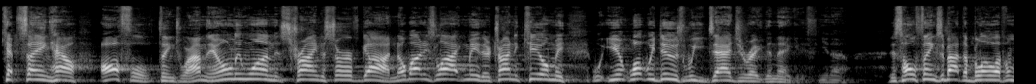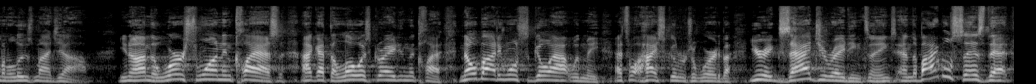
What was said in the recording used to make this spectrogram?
Kept saying how awful things were. I'm the only one that's trying to serve God. Nobody's like me. They're trying to kill me. You know, what we do is we exaggerate the negative, you know. This whole thing's about to blow up. I'm going to lose my job. You know, I'm the worst one in class. I got the lowest grade in the class. Nobody wants to go out with me. That's what high schoolers are worried about. You're exaggerating things. And the Bible says that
